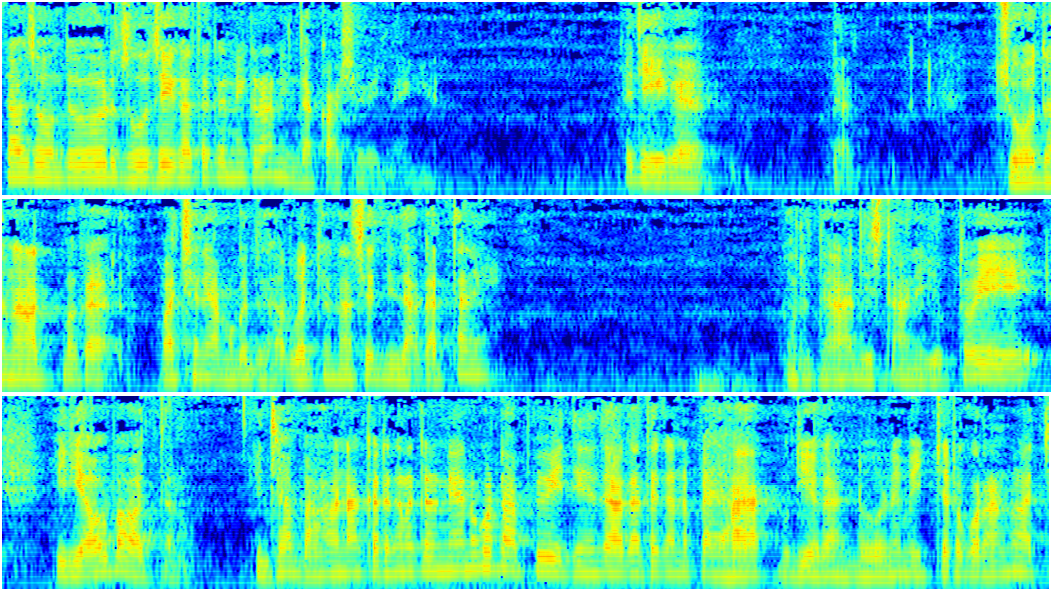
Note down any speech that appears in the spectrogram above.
දවස හොඳට සෝසේ ගත කරන කෙනා නිින්දක් අවශ්‍ය වෙන්නේ නැහැ. ඒක චෝදනාත්මක වචනය මොකද සරුවචනසෙත් නිදාගත්තානේ. වර්ධනා දිස්ථාන යුක්තව ඒ ඉරියව පවත්තනවා. ඒ නිසා භාවනා කරගෙන කරගෙන යනකොට අපි මේ දිනදා ගත කරන පැය හයක් බුදිය ගන්න ඕනේ. මෙච්චර කරන්න අච්ච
